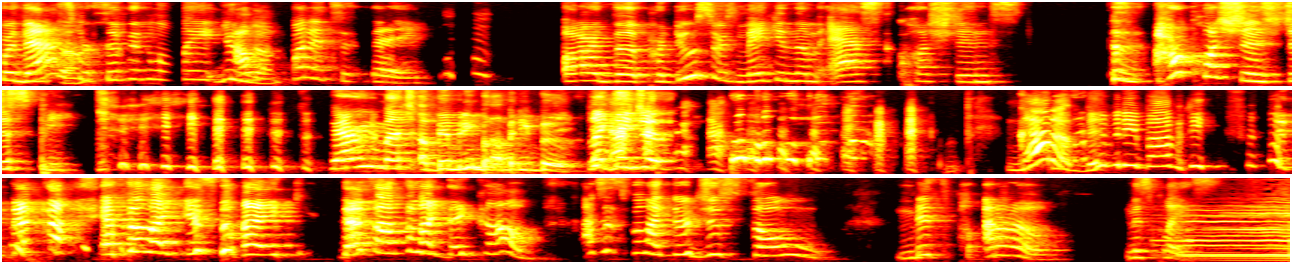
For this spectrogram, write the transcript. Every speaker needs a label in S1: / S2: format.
S1: for that specifically, you I wanted to say, are the producers making them ask questions? Because her questions just be very much a bibbity bobbity boo. Like they just
S2: not a bibbity bobbity.
S1: I feel like it's like that's how I feel like they come. I just feel like they're just so mis I don't know, misplaced.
